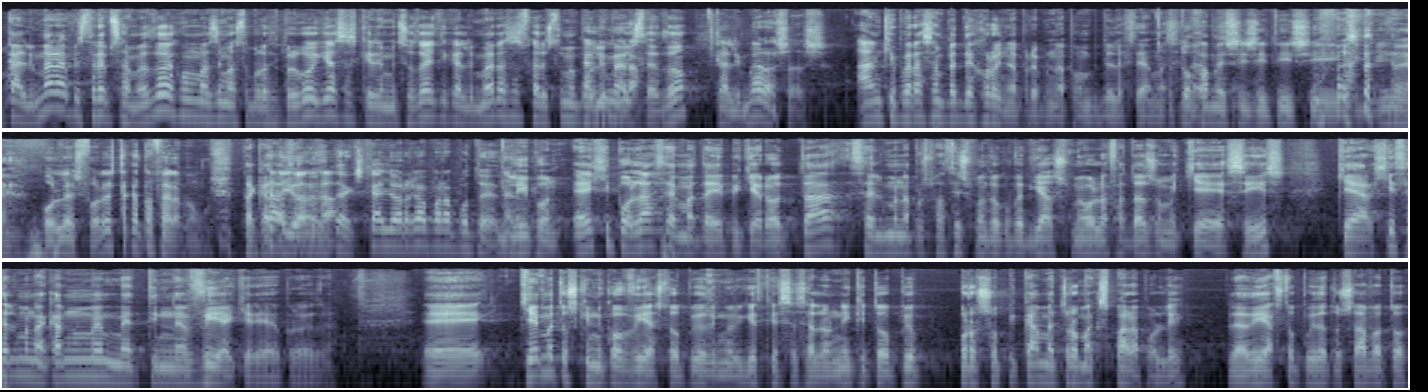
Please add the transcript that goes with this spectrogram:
καλημέρα. Επιστρέψαμε εδώ. Έχουμε μαζί μας τον Πρωθυπουργό. Γεια σας, κύριε Μητσοτάκη. Καλημέρα σας. Ευχαριστούμε πολύ που είστε εδώ. Καλημέρα σας. Αν και περάσαν πέντε χρόνια, πρέπει να πούμε την τελευταία μας. Το είχαμε συζητήσει πολλές φορές. Τα καταφέραμε όμως. Τα καταφέραμε. Εντάξει, κάλλιο αργά παρά ποτέ. Ναι. Λοιπόν, έχει πολλά θέματα η επικαιρότητα. Θέλουμε να προσπαθήσουμε να το κουβεντιάσουμε όλα, φαντάζομαι και εσείς. Και αρχή θέλουμε να κάνουμε με την βία, κύριε Πρόεδρε. Ε, και με το σκηνικό βίας το οποίο δημιουργήθηκε στη Θεσσαλονίκη, το οποίο προσωπικά με τρόμαξε πάρα πολύ. Δηλαδή, αυτό που είδα το Σάββατο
